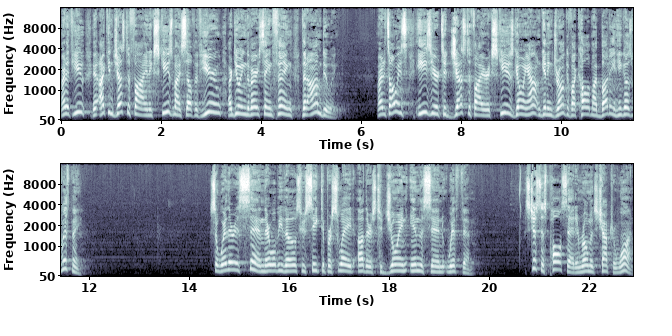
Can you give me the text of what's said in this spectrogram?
Right? If you I can justify and excuse myself if you are doing the very same thing that I'm doing. Right? It's always easier to justify or excuse going out and getting drunk if I call up my buddy and he goes with me. So, where there is sin, there will be those who seek to persuade others to join in the sin with them. It's just as Paul said in Romans chapter 1.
